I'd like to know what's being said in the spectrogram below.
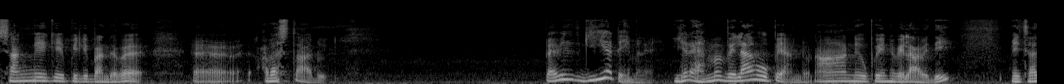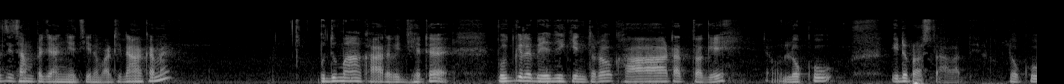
සංවේගයේ පිළිබඳව අවස්ථා අඩුයි. පැවිදි ගියට එහෙම නැහැ. ඉහළ හැම වෙලාවෙම උපයන්න ඕන. ආන්නේ උපයන වෙලාවේදී මේ සති සම්පජාඤ්ඤයේ තියෙන වටිනාකම පුදුමාකාර විදිහට පුද්ගල ભેදයකින්තරෝ කාටත් වගේ ලොකු ඉද ප්‍රස්තාවක් දෙනවා. ලොකු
